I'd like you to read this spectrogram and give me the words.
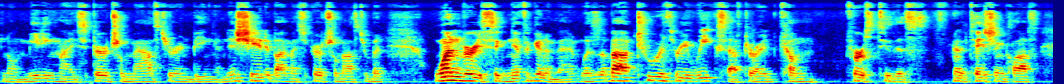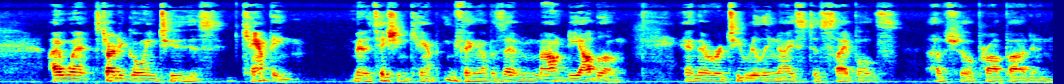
you know meeting my spiritual master and being initiated by my spiritual master but one very significant event was about two or three weeks after I'd come first to this meditation class I went started going to this camping meditation camping thing that was at Mount Diablo and there were two really nice disciples of Srila Prabhupada and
